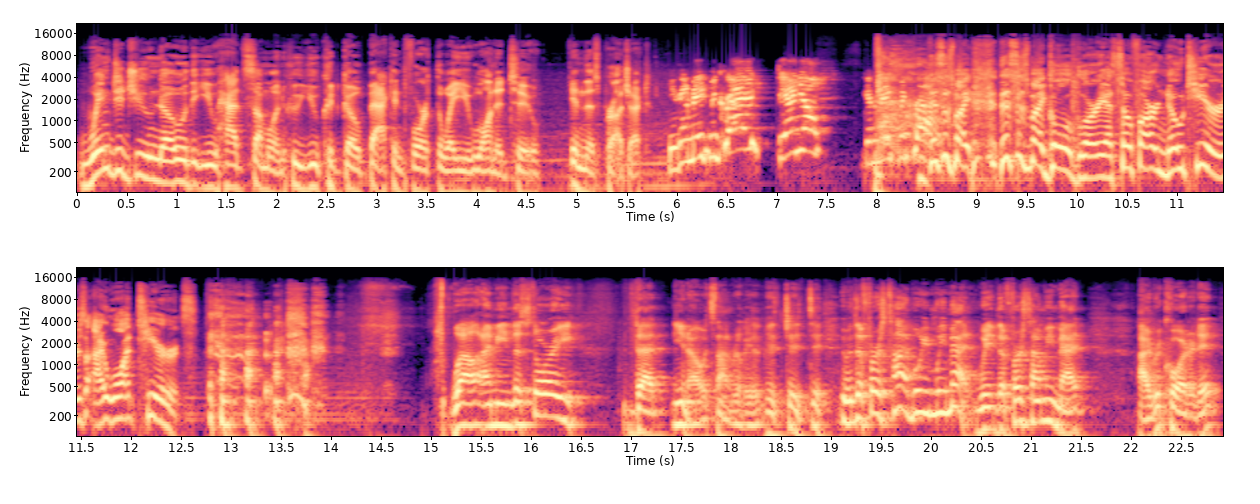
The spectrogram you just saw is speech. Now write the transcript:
When did you know that you had someone who you could go back and forth the way you wanted to in this project? You're gonna make me cry, Daniel. You're gonna make me cry. this is my this is my goal, Gloria. So far, no tears. I want tears. well, I mean, the story that you know it's not really it, it, it, it was the first time we, we met. We the first time we met i recorded it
